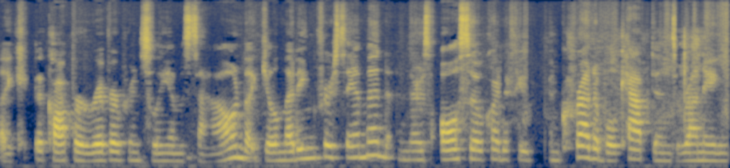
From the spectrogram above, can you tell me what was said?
like the Copper River, Prince William Sound, like gill netting for salmon. And there's also quite a few incredible captains running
